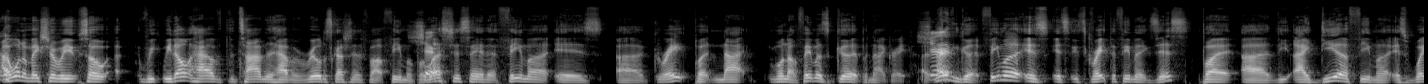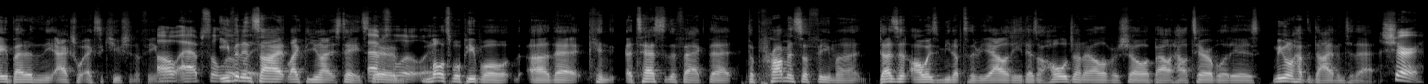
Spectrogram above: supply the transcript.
I want to make sure we. So uh, we, we don't have the time to have a real discussion about FEMA, but Sure. let's just say that FEMA is uh, great, but not. Well, no, FEMA is good, but not great. Uh, Sure. not even good. FEMA is it's it's great that FEMA exists, but uh, the idea of FEMA is way better than the actual execution of FEMA. Oh, absolutely. Even inside, like the United States, there are multiple people uh, that can attest to the fact that the promise of FEMA doesn't always meet up to the reality. There's a whole John Oliver show about how terrible it is. We don't have to dive into that. Sure.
